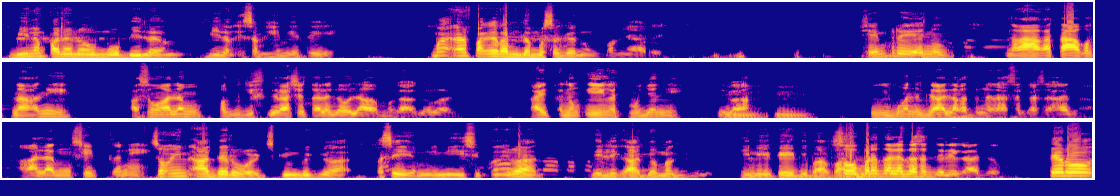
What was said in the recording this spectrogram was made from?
bilang pananaw mo, bilang, bilang isang hinete, ma, ano pakiramdam mo sa ganung pangyari? Siyempre, ano, nakakatakot na ano eh. Kaso nga lang, pag disgrasya talaga, wala kang magagawa eh. Kahit anong ingat mo dyan eh. Di ba? Mm, mm. Yung iba nga naglalakad na nasagasaan. Akala mong safe ka na eh. So in other words, kung bigla, kasi yung iniisip ng iba, delikado mag hinete, di ba? Sobra talaga sa delikado. Pero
